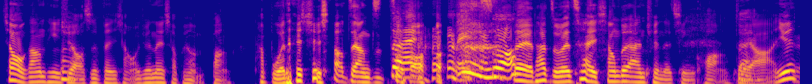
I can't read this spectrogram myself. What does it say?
像我刚刚听徐老师分享，嗯、我觉得那个小朋友很棒，他不会在学校这样子做，没错，对，他只会在相对安全的情况，对。啊，因为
